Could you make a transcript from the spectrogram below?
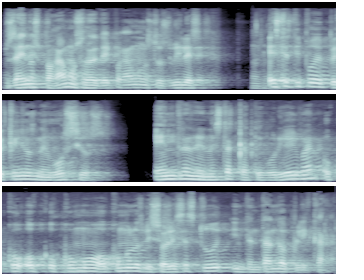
pues de ahí nos pagamos, o sea, de ahí pagamos nuestros biles. ¿Este tipo de pequeños negocios entran en esta categoría, Iván? ¿O, o, cómo, cómo, los visualizas tú intentando aplicar?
